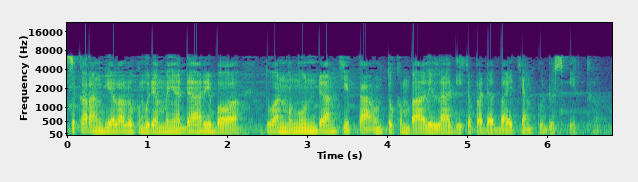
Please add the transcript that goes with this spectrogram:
sekarang dia lalu kemudian menyadari bahwa Tuhan mengundang kita untuk kembali lagi kepada bait yang kudus itu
